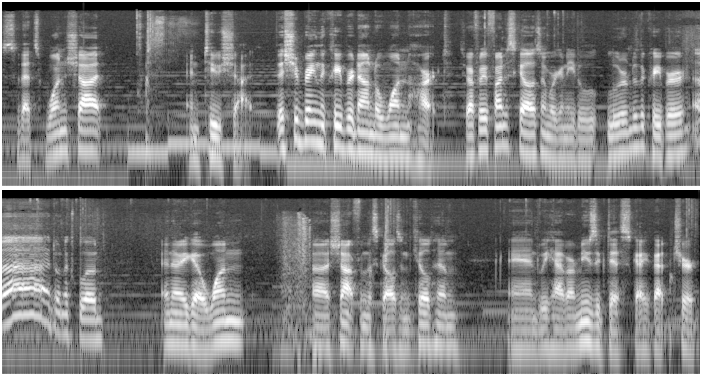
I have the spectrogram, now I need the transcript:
So that's one shot, and two shot. This should bring the creeper down to one heart. So after we find a skeleton, we're gonna need to lure him to the creeper. Ah, don't explode. And there you go, one uh, shot from the skeleton killed him, and we have our music disc, I got chirp.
